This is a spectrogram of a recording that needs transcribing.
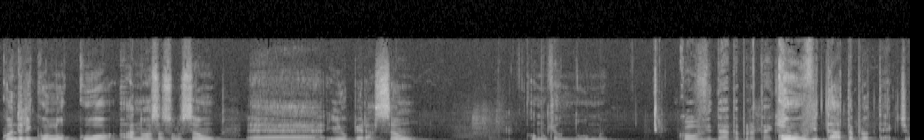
Quando ele colocou a nossa solução é, em operação, como que é o nome? Cove Data Protection. Cove Data Protection.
